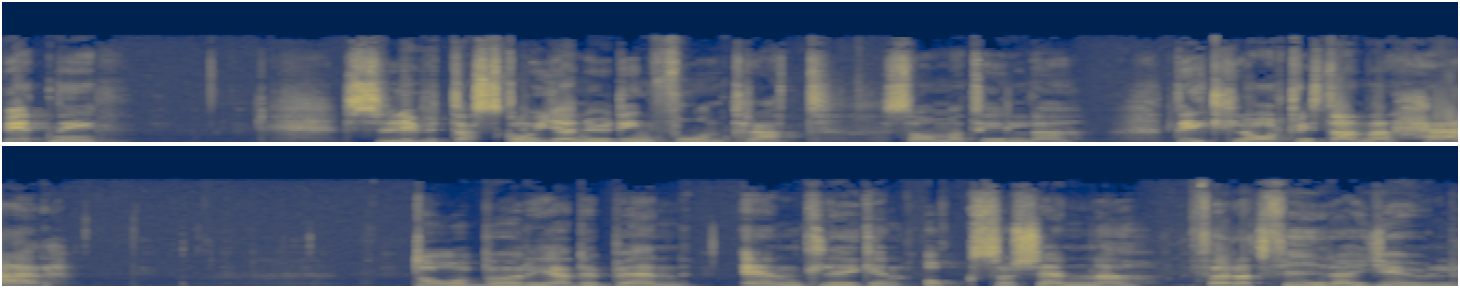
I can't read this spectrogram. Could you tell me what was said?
Vet ni, sluta skoja nu din fåntratt, sa Matilda. Det är klart vi stannar här. Då började Ben äntligen också känna för att fira jul.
